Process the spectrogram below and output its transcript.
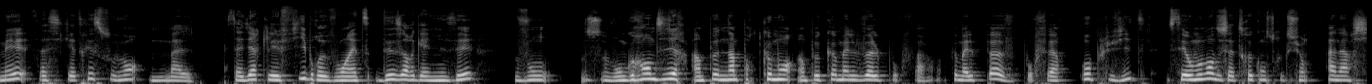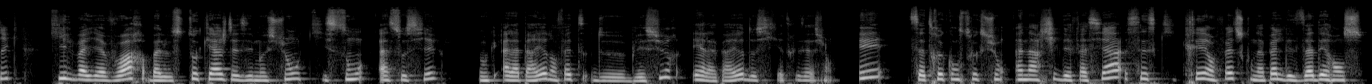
mais ça cicatrise souvent mal. C'est-à-dire que les fibres vont être désorganisées, vont, vont grandir un peu n'importe comment, un peu comme elles veulent pour faire, comme elles peuvent pour faire au plus vite. C'est au moment de cette reconstruction anarchique qu'il va y avoir bah, le stockage des émotions qui sont associées donc à la période en fait de blessure et à la période de cicatrisation. Et cette reconstruction anarchique des fascias, c'est ce qui crée en fait ce qu'on appelle des adhérences.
